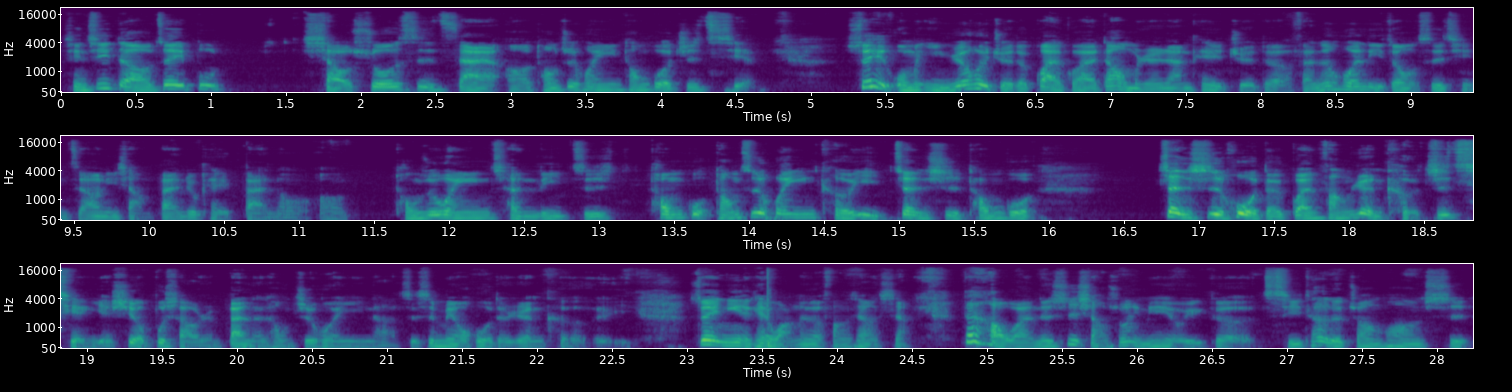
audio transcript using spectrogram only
请记得哦，这一部小说是在呃同志婚姻通过之前，所以我们隐约会觉得怪怪，但我们仍然可以觉得，反正婚礼这种事情，只要你想办就可以办哦。呃，同志婚姻成立之通过，同志婚姻可以正式通过。正式获得官方认可之前，也是有不少人办了同志婚姻啊，只是没有获得认可而已。所以你也可以往那个方向想。但好玩的是，小说里面有一个奇特的状况是，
